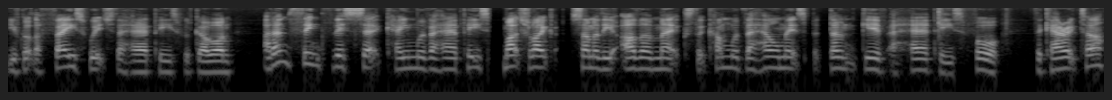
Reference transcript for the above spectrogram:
you've got the face which the hairpiece would go on. I don't think this set came with a hairpiece, much like some of the other mechs that come with the helmets but don't give a hairpiece for the character.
